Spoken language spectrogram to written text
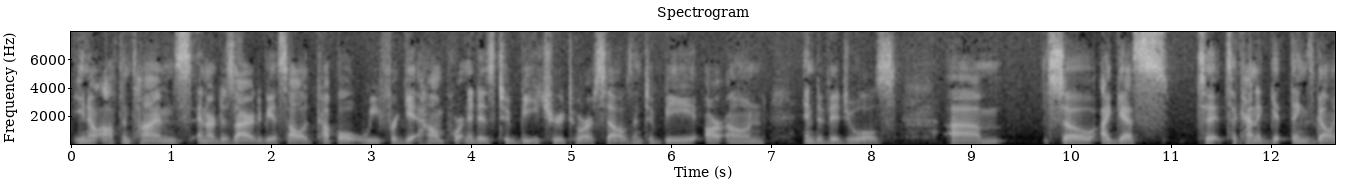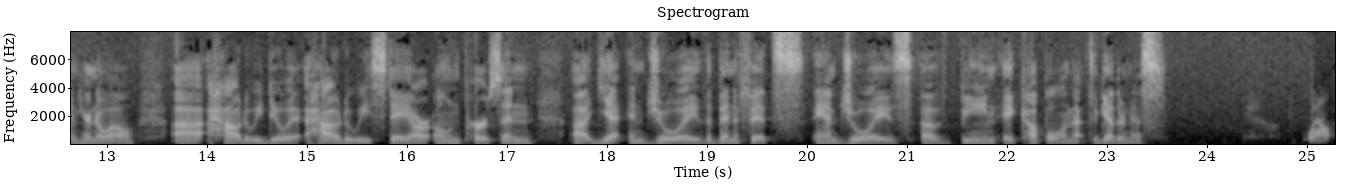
you know, oftentimes in our desire to be a solid couple, we forget how important it is to be true to ourselves and to be our own individuals. Um, so I guess to to kind of get things going here, Noelle, uh, how do we do it? How do we stay our own person, uh, yet enjoy the benefits and joys of being a couple and that togetherness? Well,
